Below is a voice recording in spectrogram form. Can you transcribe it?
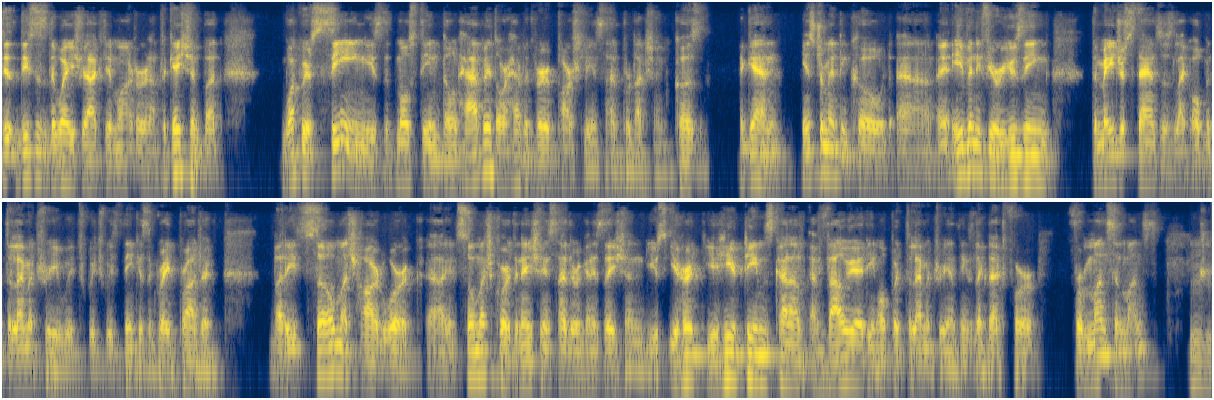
th- this is the way you should actually monitor an application, but what we're seeing is that most teams don't have it or have it very partially inside production. Because again instrumenting code uh, even if you're using the major stances like OpenTelemetry which which we think is a great project but it's so much hard work uh, it's so much coordination inside the organization. You, you heard you hear teams kind of evaluating OpenTelemetry and things like that for for months and months. Mm-hmm.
